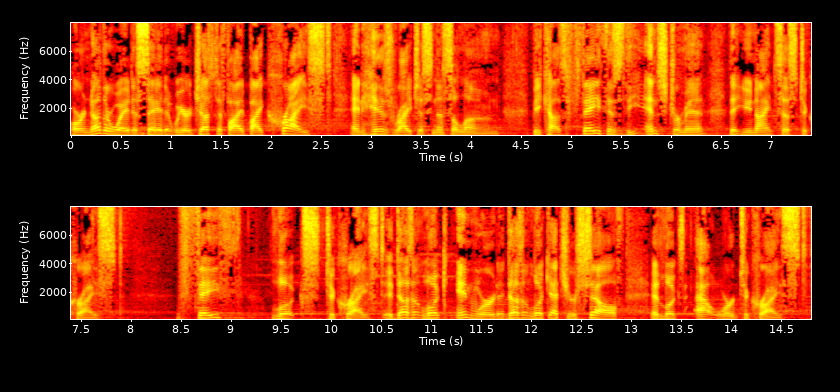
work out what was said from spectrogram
or another way to say that we are justified by Christ and his righteousness alone, because faith is the instrument that unites us to Christ. Faith looks to Christ. It doesn't look inward, it doesn't look at yourself, it looks outward to Christ.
